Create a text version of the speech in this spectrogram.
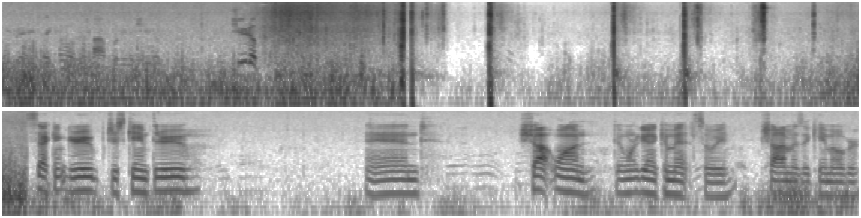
You ready? If they come over the top, we're gonna shoot them. Shoot them. Second group just came through and shot one. They weren't gonna commit, so we shot them as they came over.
